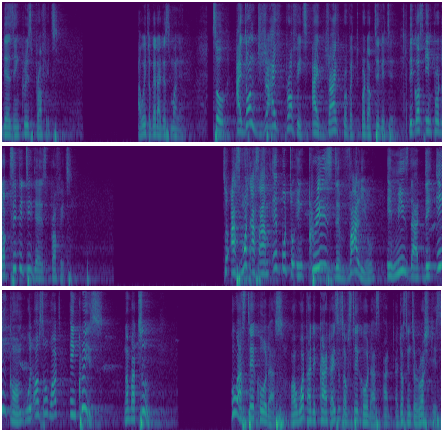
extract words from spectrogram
there's increased profit. Are we together this morning? So I don't drive profits, I drive productivity. Because in productivity, there is profit. So as much as I'm able to increase the value, it means that the income will also what? Increase. Number two, who are stakeholders, or what are the characteristics of stakeholders? I, just need to rush this.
